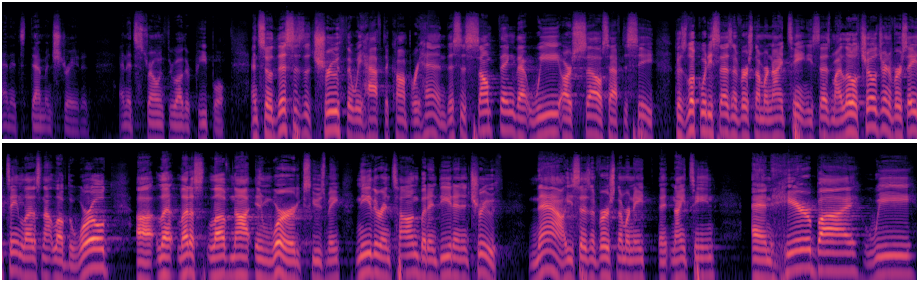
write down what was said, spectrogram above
and it's demonstrated. and it's thrown through other people. And so, this is the truth that we have to comprehend. This is something that we ourselves have to see. Because look what he says in verse number 19. He says, My little children, in verse 18, let us not love the world, uh, let, let us love not in word, excuse me, neither in tongue, but in deed and in truth. Now, he says in verse number 19, and hereby we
